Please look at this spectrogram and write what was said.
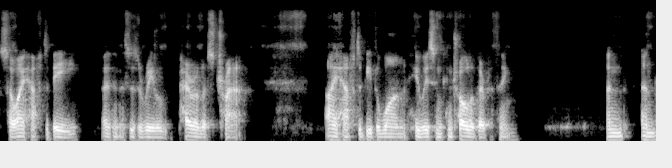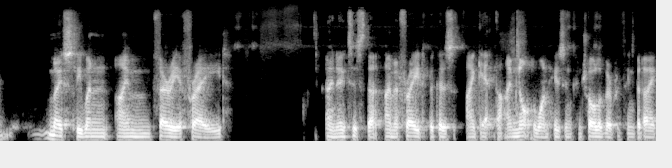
So I have to be, I think this is a real perilous trap. I have to be the one who is in control of everything. And, and mostly when I'm very afraid, I notice that I'm afraid because I get that I'm not the one who's in control of everything, but I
